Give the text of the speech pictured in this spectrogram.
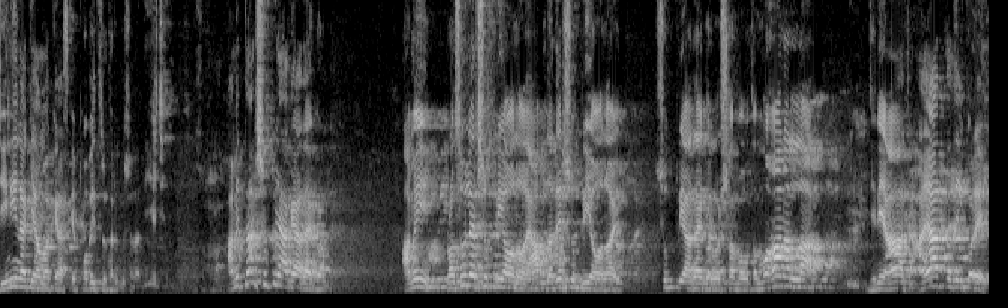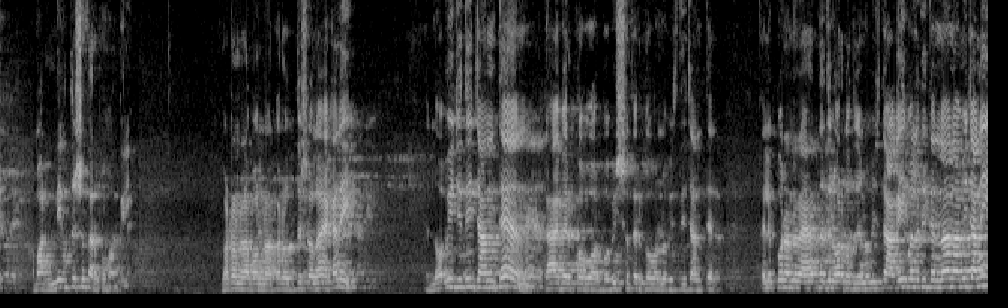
যিনি নাকি আমাকে আজকে পবিত্রতার ঘোষণা দিয়েছেন। আমি তার শুক্রিয়া আগে আদায় করব। আমি রসুলের শুক্রিয়াও নয়, আপনাদের শুক্রিয়াও নয়। শুক্রিয়া আদায় করব সর্বপ্রথম মহান আল্লাহ, যিনি আজ আয়াত নাদিল করে আমার নির্দেশতার প্রমাণ দিলেন। ঘটনাটা বর্ণনা করার উদ্দেশ্য হলো এখানেই। নবী যদি জানতেন, গায়েবের খবর ভবিষ্যতের খবর নবী যদি জানতেন। তাহলে কোরআনের আয়াত নাদিল হওয়ার কথা নবী যদি আগেই বলে দিতেন, না না, আমি জানি।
